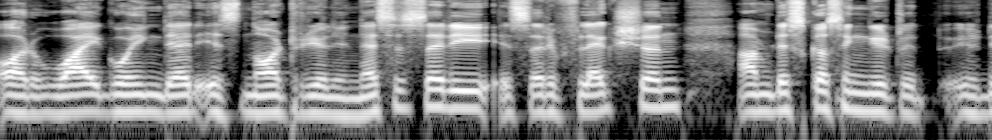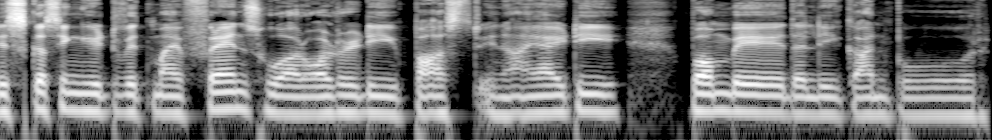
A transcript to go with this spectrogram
or why going there is not really necessary. It's a reflection. I'm discussing it with discussing it with my friends who are already passed in iit bombay delhi kanpur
